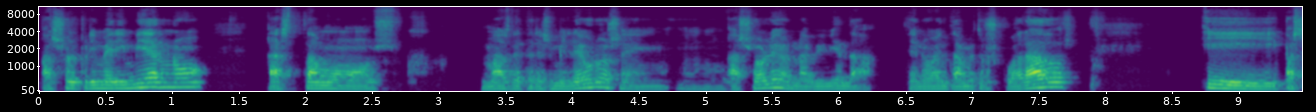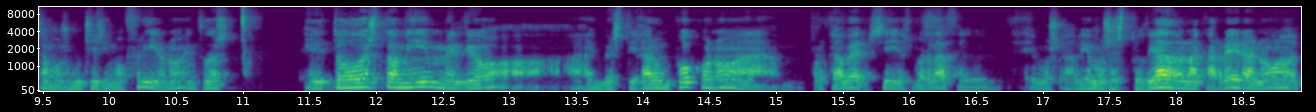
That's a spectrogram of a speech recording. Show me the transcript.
Pasó el primer invierno, gastamos más de 3.000 euros en, gasóleo, en una vivienda de 90 metros cuadrados y pasamos muchísimo frío, ¿no? Entonces, eh, todo esto a mí me dio a, investigar un poco, ¿no? porque, a ver, sí, es verdad, habíamos estudiado en la carrera, ¿no?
